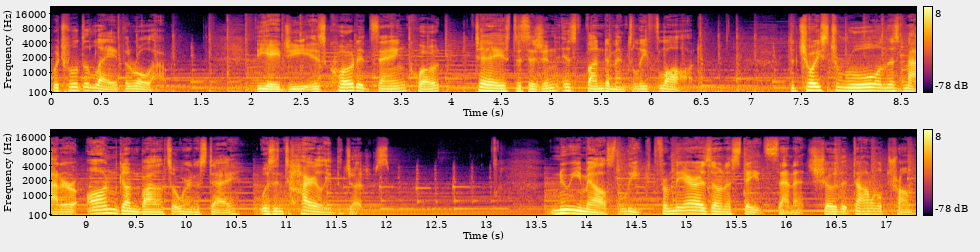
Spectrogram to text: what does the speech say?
which will delay the rollout. The AG is quoted saying, quote, Today's decision is fundamentally flawed. The choice to rule in this matter on Gun Violence Awareness Day was entirely the judge's. New emails leaked from the Arizona State Senate show that Donald Trump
